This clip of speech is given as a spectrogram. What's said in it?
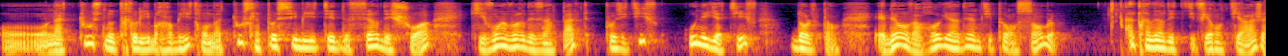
On a tous notre libre arbitre, on a tous la possibilité de faire des choix qui vont avoir des impacts positifs ou négatifs dans le temps. Eh bien, on va regarder un petit peu ensemble à travers des différents tirages,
